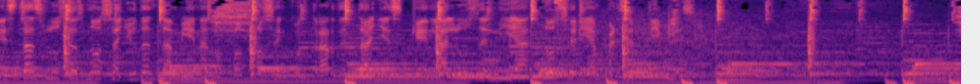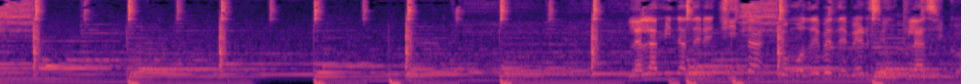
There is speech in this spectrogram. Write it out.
Estas luces nos ayudan también a nosotros a encontrar detalles que en la luz del día no serían perceptibles. La lámina derechita como debe de verse un clásico.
